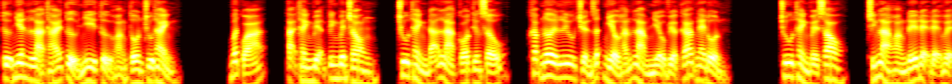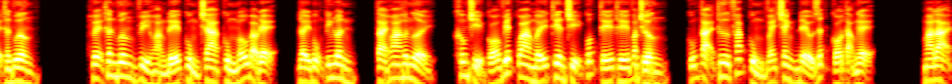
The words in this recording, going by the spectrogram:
tự nhiên là thái tử nhi tử hoàng tôn chu thành. Bất quá, tại thành biện kinh bên trong, chu thành đã là có tiếng xấu, khắp nơi lưu truyền rất nhiều hắn làm nhiều việc các nghe đồn. Chu thành về sau chính là hoàng đế đệ đệ huệ thân vương. Huệ thân vương vì hoàng đế cùng cha cùng mẫu bảo đệ, đầy bụng kinh luân, tài hoa hơn người, không chỉ có viết qua mấy thiên trị quốc tế thế văn trường, cũng tại thư pháp cùng vẽ tranh đều rất có tạo nghệ. Mà lại,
